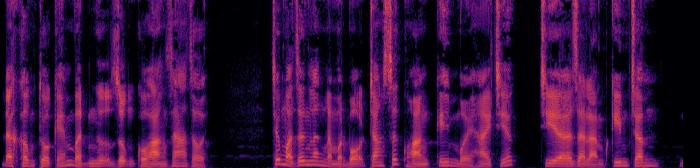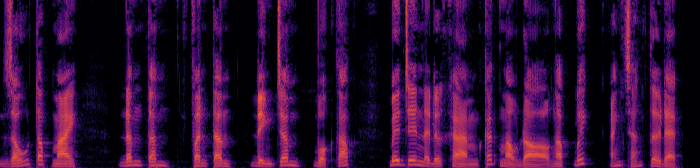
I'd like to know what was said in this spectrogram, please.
đã không thua kém vật ngự dụng của hoàng gia rồi. Trước mặt Dương Lăng là một bộ trang sức hoàng kim 12 chiếc, chia ra làm kim châm, dấu tóc mai, đâm tâm, phân tâm, đỉnh châm, buộc tóc. Bên trên là được khảm các màu đỏ, ngọc bích, ánh sáng tươi đẹp,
